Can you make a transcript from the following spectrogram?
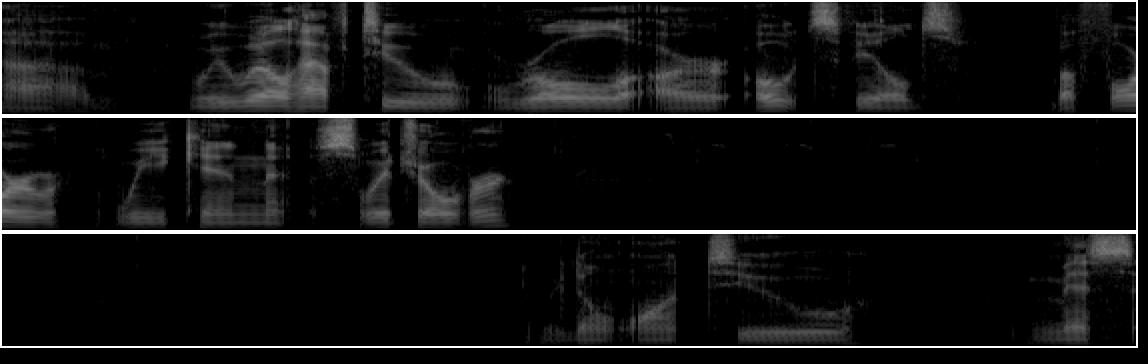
Um, we will have to roll our oats fields before we can switch over. We don't want to miss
